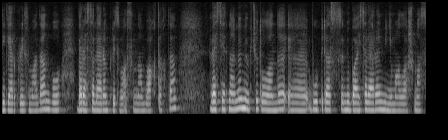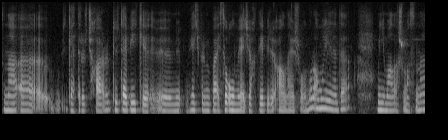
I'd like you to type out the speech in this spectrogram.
digər prizmadan bu vərəsələrin prizmasından baxdıqda Vəsiyyətnamə mövcud olanda e, bu biraz mübahisələrin minimallaşmasına e, gətirir, çıxarır. Düz təbii ki, e, heç bir mübahisə olmayacaq deyə bir anlayış olmur, amma yenə də minimallaşmasına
